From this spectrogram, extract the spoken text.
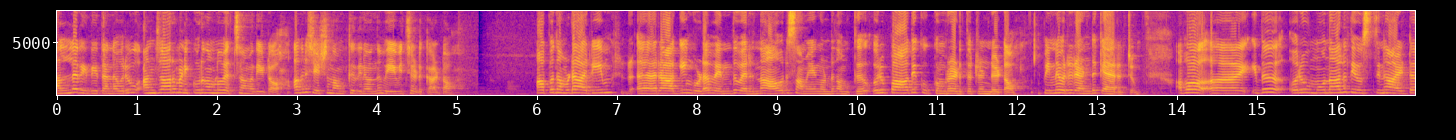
നല്ല രീതിയിൽ തന്നെ ഒരു അഞ്ചാറ് മണിക്കൂർ നമ്മൾ വെച്ചാൽ മതി കേട്ടോ. അതിനുശേഷം നമുക്ക് ഇതിനെ ഒന്ന് വേവിച്ചെടുക്കാം കേട്ടോ. അപ്പൊ നമ്മുടെ അരിയും റാഗിയും കൂടെ വെന്ത് വരുന്ന ആ ഒരു സമയം കൊണ്ട് നമുക്ക് ഒരു പാതി കുക്കുംബർ എടുത്തിട്ടുണ്ട് കേട്ടോ. പിന്നെ ഒരു രണ്ട് ക്യാരറ്റും. അപ്പോൾ ഇത് ഒരു മൂന്നാൽ ദിവസത്തിനായിട്ട്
